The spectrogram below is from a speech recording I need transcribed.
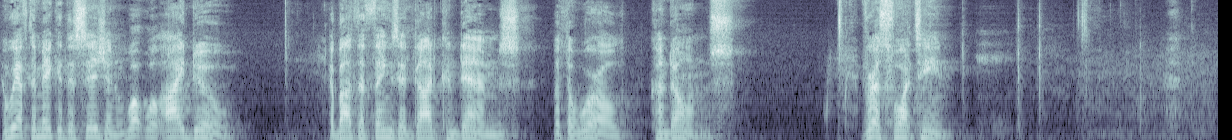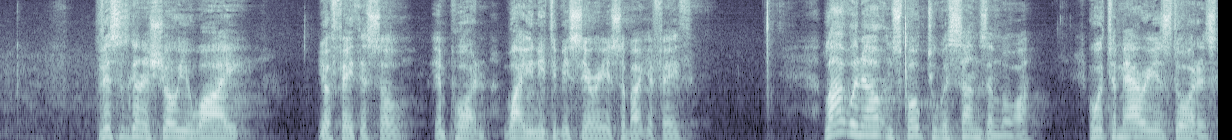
And we have to make a decision. What will I do about the things that God condemns, but the world condones? Verse 14. This is going to show you why your faith is so important, why you need to be serious about your faith. Lot went out and spoke to his sons-in-law who were to marry his daughters.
